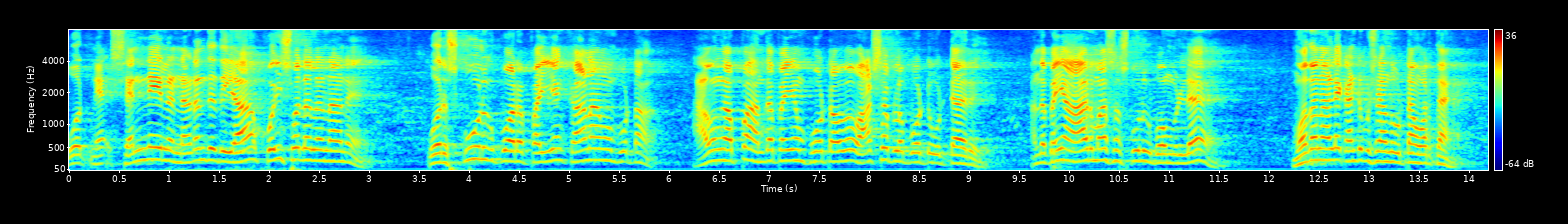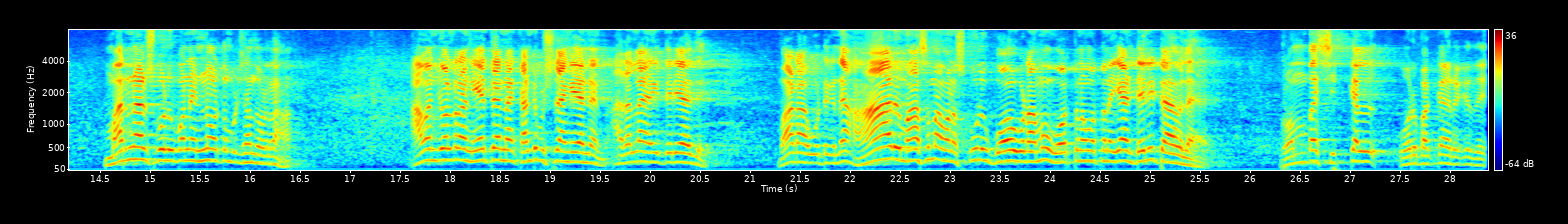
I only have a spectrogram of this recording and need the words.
ஒரு சென்னையில் நடந்ததையா? பொய் சொல்லலை நான். ஒரு ஸ்கூலுக்கு போகிற பையன் காணாமல் போட்டான். அவங்க அப்பா அந்த பையன் ஃபோட்டோவை வாட்ஸ்அப்பில் போட்டு விட்டாரு. அந்த பையன் ஆறு மாதம் ஸ்கூலுக்கு போக முடியல. முத நாளே கண்டுபிடிச்சாந்து விட்டான் ஒருத்தன். மறுநாள் ஸ்கூலுக்கு போனால் இன்னொருத்தன் பிடிச்சாந்து விடுறான். அவன் சொல்கிறான் நேற்றே நான் கண்டுபிடிச்சிட்டாங்க என்னன்னு அதெல்லாம் எனக்கு தெரியாது. வாடா வீட்டுக்குன்னு ஆறு மாதமாக அவனை ஸ்கூலுக்கு போக விடாமல் ஒருத்தனை ஒருத்தனை ஏன் டெலிட் ஆகலை? ரொம்ப சிக்கல் ஒரு பக்கம் இருக்குது.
